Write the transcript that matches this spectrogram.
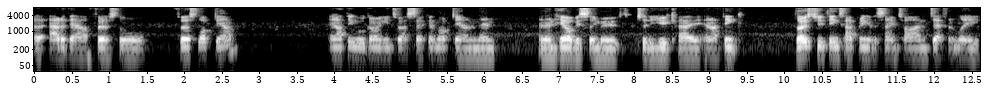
uh, out of our first or first lockdown, and I think we we're going into our second lockdown, and then and then he obviously moved to the UK, and I think those two things happening at the same time definitely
